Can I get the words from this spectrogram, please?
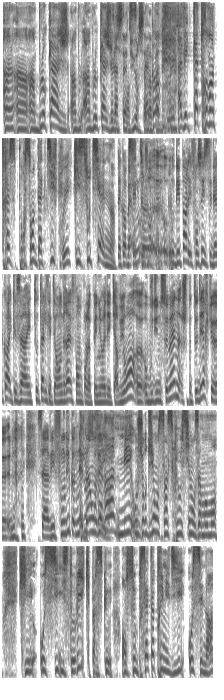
un, un- un blocage, un, blo- un blocage de la Si ça France. dure, ça va pas. Avec 93% d'actifs Oui. qui soutiennent. D'accord. bah, euh, au départ, les Français étaient d'accord avec les salariés Total qui étaient en grève exemple, pour la pénurie des carburants. Euh, au bout d'une semaine, je peux te dire que ça avait fondu comme neige Eh ben, on soleil. verra, mais aujourd'hui, on s'inscrit aussi dans un moment qui est aussi historique parce que en ce, cet après-midi, au Sénat,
